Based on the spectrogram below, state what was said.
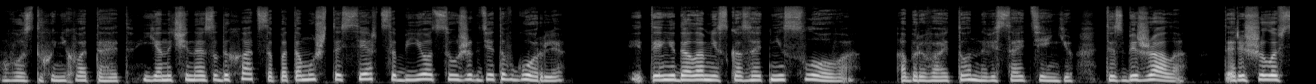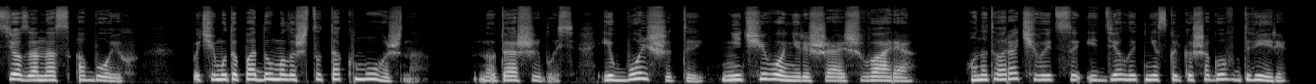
Воздуха не хватает. Я начинаю задыхаться, потому что сердце бьется уже где-то в горле. И ты не дала мне сказать ни слова. Обрывает он, нависая тенью. Ты сбежала. Ты решила все за нас обоих. Почему-то подумала, что так можно. Но ты ошиблась, и больше ты ничего не решаешь, Варя. Он отворачивается и делает несколько шагов к двери,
